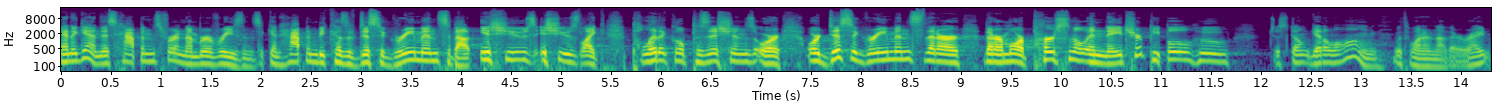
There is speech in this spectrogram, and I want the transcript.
And again, this happens for a number of reasons. It can happen because of disagreements about issues, issues like political positions, or, or disagreements that are, that are more personal in nature, people who just don't get along with one another, right?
